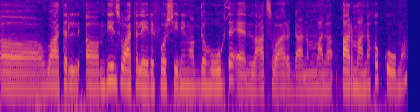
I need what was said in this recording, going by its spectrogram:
uh, water, op de hoogte en laatst waren dan een paar mannen gekomen.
